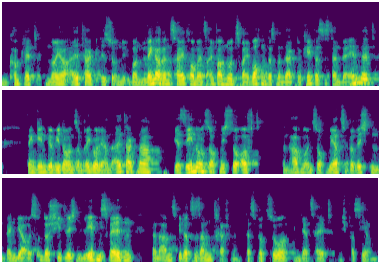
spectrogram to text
ein komplett neuer Alltag ist und über einen längeren Zeitraum als einfach nur zwei Wochen, dass man sagt, okay, das ist dann beendet, dann gehen wir wieder unserem regulären Alltag nach. Wir sehen uns auch nicht so oft und haben uns auch mehr zu berichten, wenn wir aus unterschiedlichen Lebenswelten dann abends wieder zusammentreffen. Das wird so in der Zeit nicht passieren.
